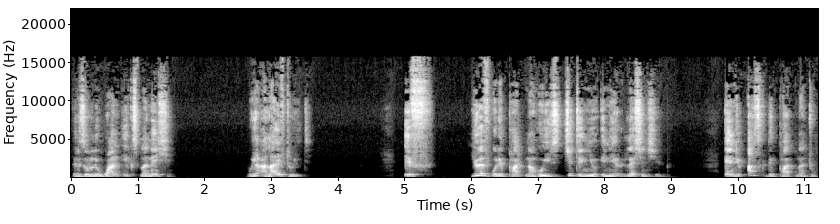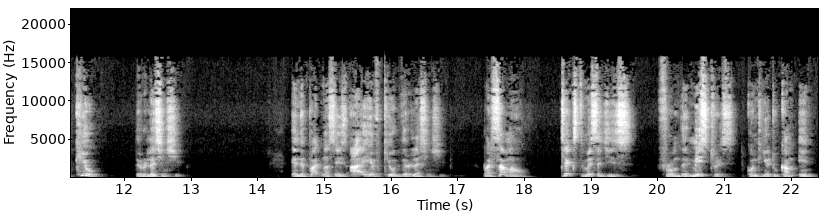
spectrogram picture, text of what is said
There is only one explanation. We are alive to it. If you have got a partner who is cheating you in a relationship and you ask the partner to kill the relationship and the partner says i have killed the relationship but somehow text messages from the mistress continue to come in.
